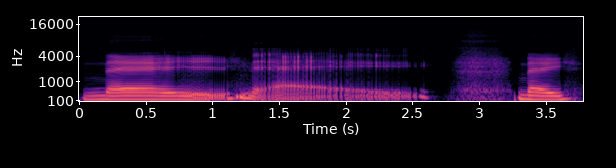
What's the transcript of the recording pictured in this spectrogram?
Nee. Nee. Nee.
